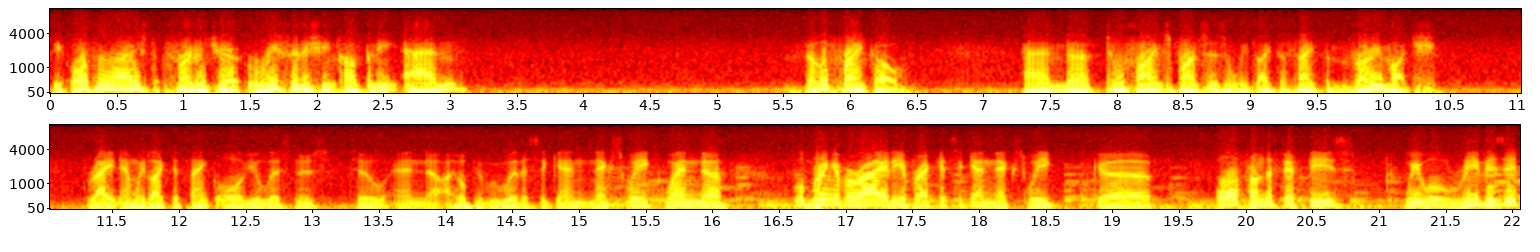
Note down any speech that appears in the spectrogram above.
the Authorized Furniture Refinishing Company and Villafranco. And uh, two fine sponsors, and we'd like to thank them very much. Right, and we'd like to thank all of you listeners, too. And uh, I hope you'll be with us again next week when uh, we'll bring a variety of records again next week, uh, all from the 50s. We will revisit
